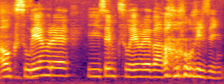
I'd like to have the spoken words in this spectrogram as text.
Algo que se lembra e sempre que se lembra dá um risinho.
